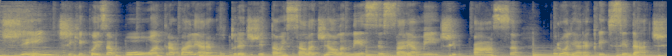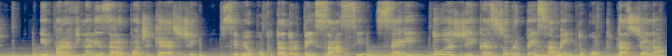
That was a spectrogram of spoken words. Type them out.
Gente, que coisa boa! Trabalhar a cultura digital em sala de aula necessariamente passa por olhar a criticidade. E para finalizar o podcast, se meu computador pensasse, seguem duas dicas sobre o pensamento computacional.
